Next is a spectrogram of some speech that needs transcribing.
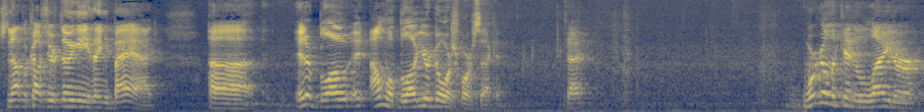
It's not because you're doing anything bad. Uh, it'll blow. It, I'm going to blow your doors for a second. Okay. We're going to look at it later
